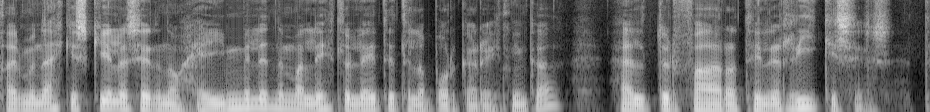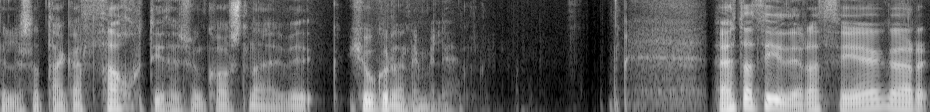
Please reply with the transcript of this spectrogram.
þær mun ekki skila sér inn á heimilin um að litlu leiti til að borga reikninga, heldur fara til ríkisins til þess að taka þátt í þessum kostnaði við hjókunarheimili. Þetta þýðir að þegar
